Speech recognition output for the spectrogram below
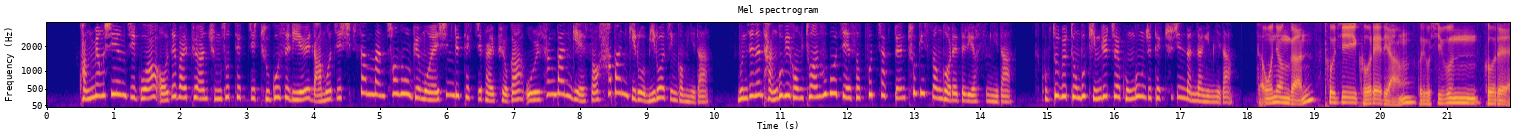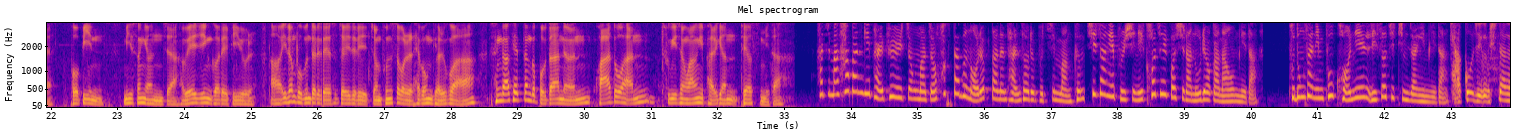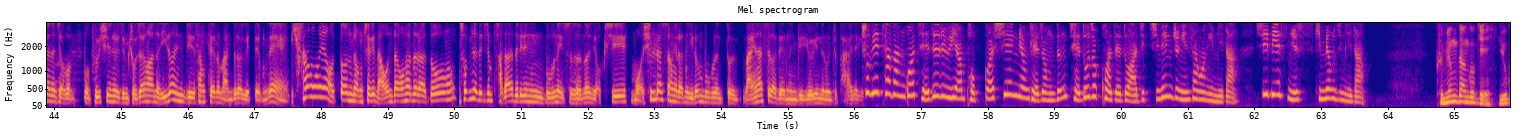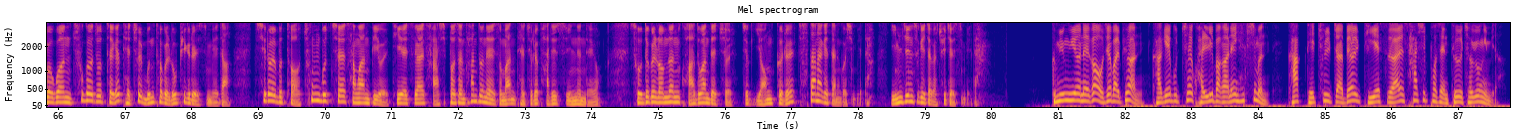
광명 시흥지구와 어제 발표한 중소택지 두 곳을 이을 나머지 13만 천호 규모의 신규 택지 발표가 올 상반기에서 하반기로 미뤄진 겁니다. 문제는 당국이 검토한 후보지에서 포착된 투기성 거래들이었습니다. 국토교통부 김규철 공공주택 추진단장입니다. 5년간 토지 거래량 그리고 지분 거래 법인 미성년자, 외진 거래 비율 어, 이런 부분들에 대해서 저희들이 좀 분석을 해본 결과 생각했던 것보다는 과도한 투기 정황이 발견되었습니다. 하지만 하반기 발표 일정마저 확답은 어렵다는 단서를 붙인 만큼 시장의 불신이 커질 것이란 우려가 나옵니다. 부동산 인포 권일 리서치 팀장입니다. 자꾸 지금 시장에는 저거 뭐 불신을 좀 조장하는 이런 이제 상태를 만들었기 때문에 향후에 어떤 정책이 나온다고 하더라도 소비자들이 좀 받아들이는 부분에 있어서는 역시 뭐 신뢰성이라든 이런 부분은 또 마이너스가 되는 요인으로 이제 봐야 되겠죠. 투기 차단과 제재를 위한 법과 시행령 개정 등 제도적 과제도 아직 진행 중인 상황입니다. CBS 뉴스 김명지입니다. 금융당국이 6억 원 초과 주택의 대출 문턱을 높이기로 했습니다. 7월부터 총부채 상환 비율 DSR 40% 한도 내에서만 대출을 받을 수 있는데요. 소득을 넘는 과도한 대출, 즉 영끌을 차단하겠다는 것입니다. 임진수 기자가 취재했습니다. 금융위원회가 어제 발표한 가계부채 관리 방안의 핵심은 각 대출자별 DSR 40% 적용입니다.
